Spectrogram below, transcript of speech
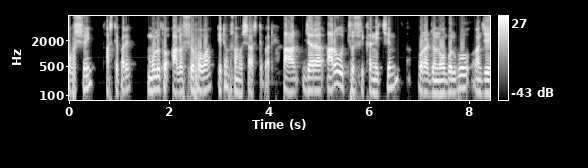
অবশ্যই আসতে পারে। মূলত আলস্য হওয়া এটাও সমস্যা আসতে পারে। আর যারা আরও উচ্চ শিক্ষা নিচ্ছেন ওরার জন্য বলব যে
